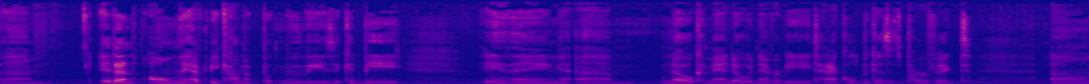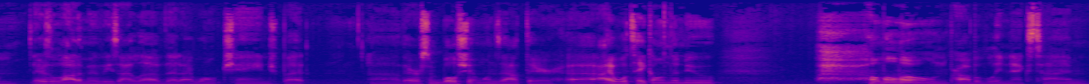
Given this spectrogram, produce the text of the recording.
Um, it doesn't only have to be comic book movies. It could be anything. Um, no, Commando would never be tackled because it's perfect. Um, there's a lot of movies I love that I won't change, but uh, there are some bullshit ones out there. Uh, I will take on the new Home Alone probably next time.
